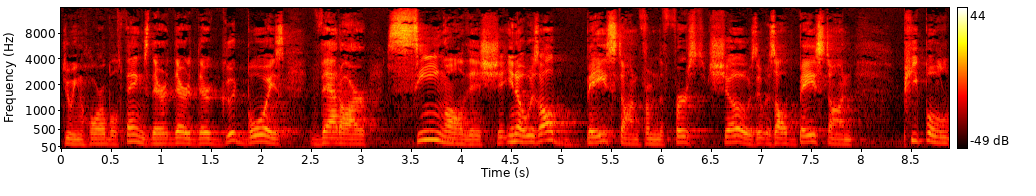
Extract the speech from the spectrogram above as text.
doing horrible things. They're they're they're good boys that are seeing all this shit. You know, it was all based on from the first shows. It was all based on people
